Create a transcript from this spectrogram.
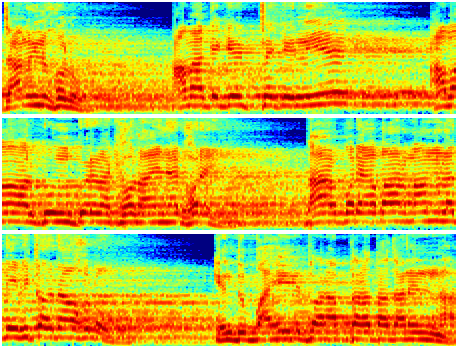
জামিন হলো, আমাকে গেট থেকে নিয়ে আবার গুম করে রাখা হলো আয়না ঘরে। তারপরে আবার মামলা দিয়ে ভিতরে দেওয়া হলো। কিন্তু বাহিরে তো আর আপনারা তা জানেন না।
